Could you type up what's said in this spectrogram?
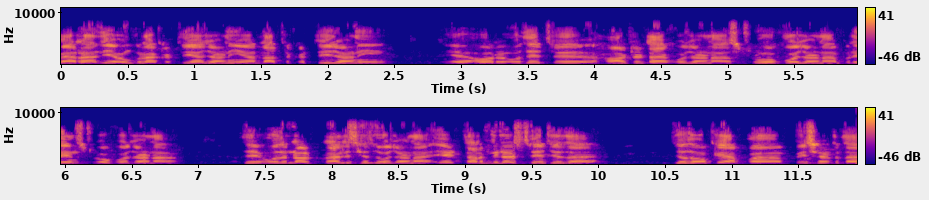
ਪੈਰਾਂ ਦੀਆਂ ਉਂਗਲਾਂ ਕੱਟੀਆਂ ਜਾਣੀਆਂ, ਲੱਤ ਕੱਟੀ ਜਾਣੀ ਔਰ ਉਹਦੇ 'ਚ ਹਾਰਟ ਅਟੈਕ ਹੋ ਜਾਣਾ ਸਟ੍ਰੋਕ ਹੋ ਜਾਣਾ ਬ੍ਰੇਨ ਸਟ੍ਰੋਕ ਹੋ ਜਾਣਾ, ਤੇ ਉਹਦੇ ਨਾਲ ਪੈਰਾਲਿਸਿਸ ਹੋ ਜਾਣਾ। ਇਹ ਟਰਮੀਨਲ ਸਟੇजेस ਹੈ ਜਦੋਂ ਕਿ ਆਪਾਂ ਪੇਸ਼ੈਂਟ ਦਾ,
